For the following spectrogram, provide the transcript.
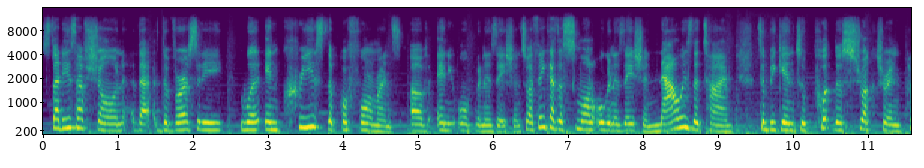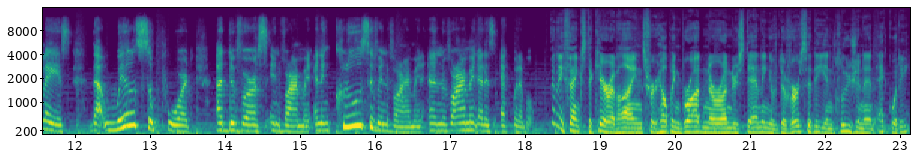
Studies have shown that diversity will increase the performance of any organization. So I think as a small organization, now is the time to begin to put the structure in place that will support a diverse environment, an inclusive environment, an environment that is equitable. Many thanks to Karen Hinds for helping broaden our understanding of diversity, inclusion, and equity.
